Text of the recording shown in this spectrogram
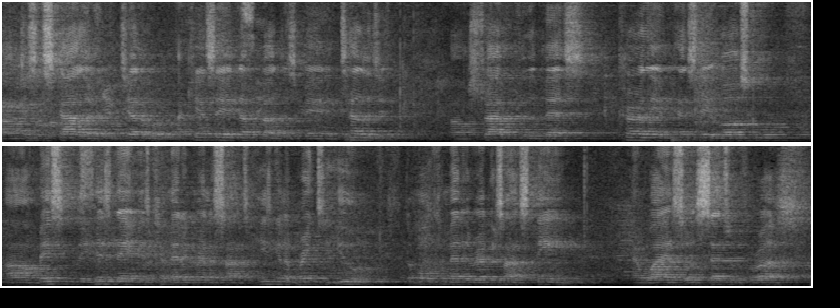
um, just a scholar in general. I can't say enough about this man, intelligent, um, striving for the best, currently in Penn State Law School. Um, basically, his name is Kemetic Renaissance. He's going to bring to you the whole Kemetic Renaissance theme and why it's so essential for us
